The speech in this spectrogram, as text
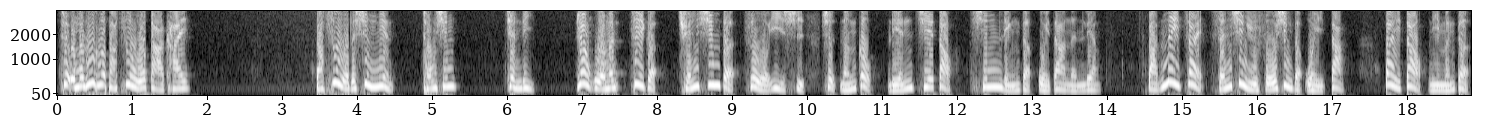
所以我们如何把自我打开，把自我的信念重新建立，让我们这个。全新的自我意识是能够连接到心灵的伟大能量，把内在神性与佛性的伟大带到你们的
